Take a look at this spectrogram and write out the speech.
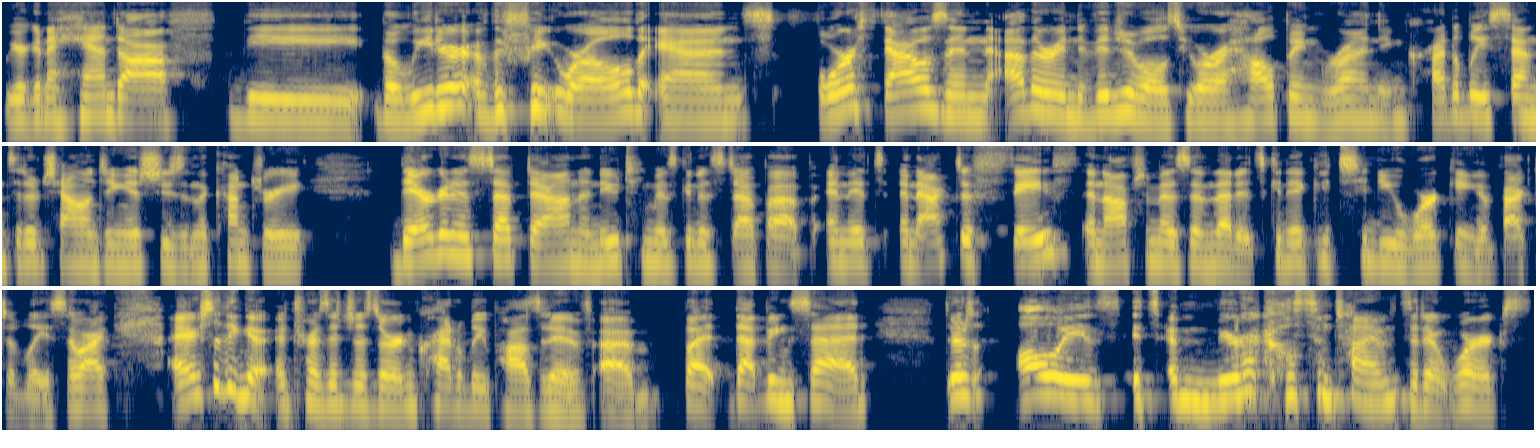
we are going to hand off the the leader of the free world and 4,000 other individuals who are helping run incredibly sensitive, challenging issues in the country they're going to step down a new team is going to step up and it's an act of faith and optimism that it's going to continue working effectively. So i, I actually think uh, transitions are incredibly positive um, but that being said there's always it's a miracle sometimes that it works.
